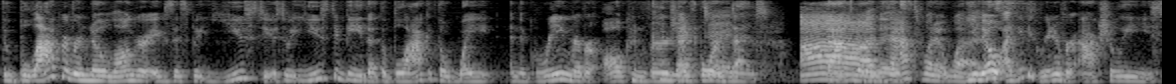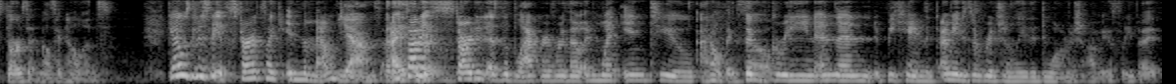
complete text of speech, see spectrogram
The Black River no longer exists, but used to. So it used to be that the Black, the White, and the Green River all converged at Fort Dent. Ah, that's what it is. That's what it was. You know, I think the Green River actually starts at Mount St. Helens. Yeah, I was gonna say it starts like in the mountains. Yeah, I, I- thought it started as the Black River though, and went into I don't think so. the green, and then became the. I mean, it's originally the Duwamish, obviously, but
